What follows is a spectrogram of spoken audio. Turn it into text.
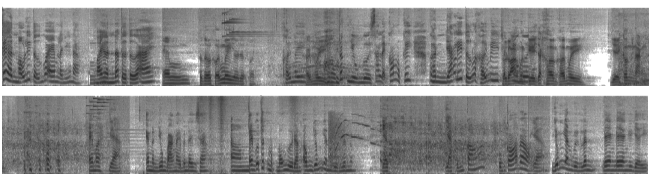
Cái hình mẫu lý tưởng của em là như thế nào? Ngoại hình đó từ từ ai? Em từ từ khởi mi rồi được rồi. Khởi mi. Khởi mi. Ồ, rất nhiều người sao lại có một cái hình dáng lý tưởng là khởi mi? Rất tôi đoán nhiều bên người kia chắc hơn khởi mi. Về cân nặng. Em ơi. Dạ. Em hình dung bạn này bên đây thì sao? Ờm, em có thích một mẫu người đàn ông giống như anh quyền linh không? Dạ. Dạ cũng có. Cũng có phải không? Dạ. Giống như anh quyền linh đen đen như vậy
